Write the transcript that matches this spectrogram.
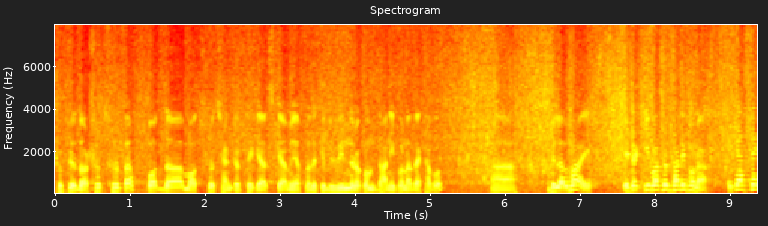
সুপ্রিয় দর্শক শ্রোতা পদ্মা মৎস্য সেন্টার থেকে আজকে আমি আপনাদেরকে বিভিন্ন রকম ধানিপোনা দেখাবো। বিলাল ভাই এটা কি মাছের ধানিপোনা? এটা হচ্ছে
